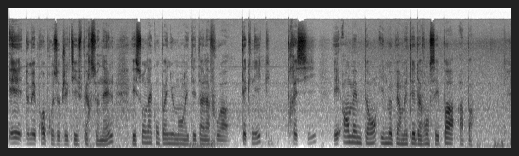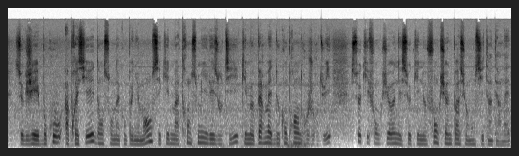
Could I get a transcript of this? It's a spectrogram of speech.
et de mes propres objectifs personnels. Et son accompagnement était à la fois technique, précis et en même temps il me permettait d'avancer pas à pas. Ce que j'ai beaucoup apprécié dans son accompagnement, c'est qu'il m'a transmis les outils qui me permettent de comprendre aujourd'hui ce qui fonctionne et ce qui ne fonctionne pas sur mon site internet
